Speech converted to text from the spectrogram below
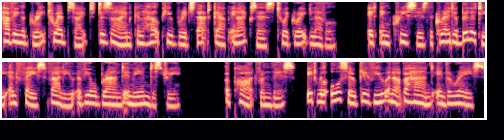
Having a great website design can help you bridge that gap in access to a great level. It increases the credibility and face value of your brand in the industry. Apart from this, it will also give you an upper hand in the race.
